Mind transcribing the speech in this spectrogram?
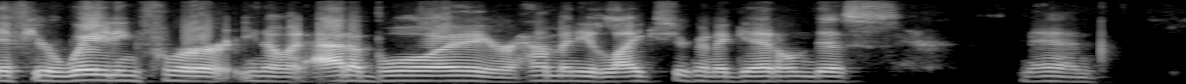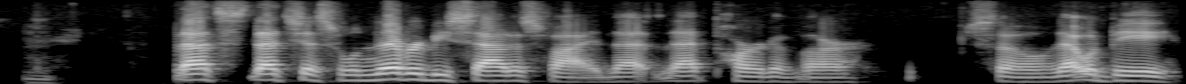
If you're waiting for, you know, an attaboy or how many likes you're going to get on this, man. Mm. That's that's just we'll never be satisfied that that part of our so that would be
